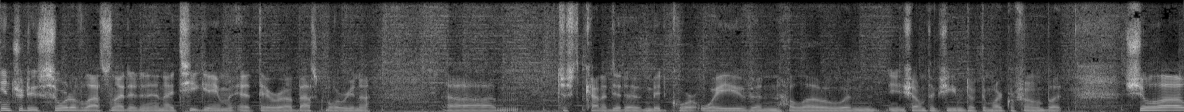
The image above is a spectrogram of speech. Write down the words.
introduced sort of last night at an NIT game at their uh, basketball arena. Um, just kind of did a mid-court wave and hello, and I don't think she even took the microphone. But she'll. Uh,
